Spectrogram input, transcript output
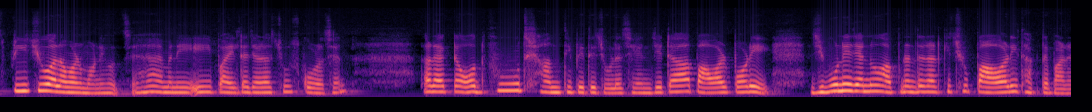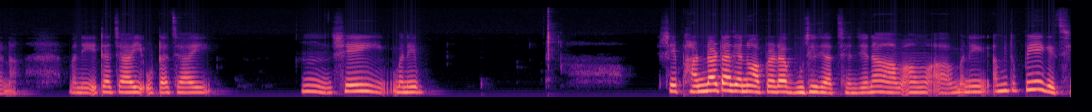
স্পিরিচুয়াল আমার মনে হচ্ছে। হ্যাঁ মানে এই পাইলটা যারা চুজ করেছেন, তারা একটা অদ্ভুত শান্তি পেতে চলেছেন, যেটা পাওয়ার পরে জীবনে যেন আপনাদের আর কিছু পাওয়ারই থাকতে পারে না। মানে এটা চাই, ওটা চাই, হুম, সেই মানে সেই ফান্ডাটা যেন আপনারা বুঝে যাচ্ছেন যে না মানে আমি তো পেয়ে গেছি,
